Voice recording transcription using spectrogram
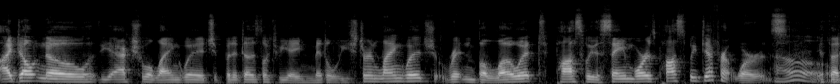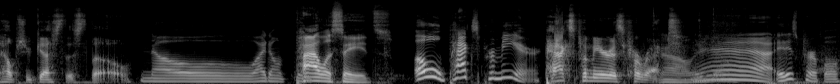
I don't know the actual language, but it does look to be a Middle Eastern language written below it. Possibly the same words, possibly different words. Oh. If that oh. helps you guess this, though. No, I don't. Think... Palisades. oh, Pax Pamir. Pax Pamir is correct. Oh, there. Yeah, it is purple.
